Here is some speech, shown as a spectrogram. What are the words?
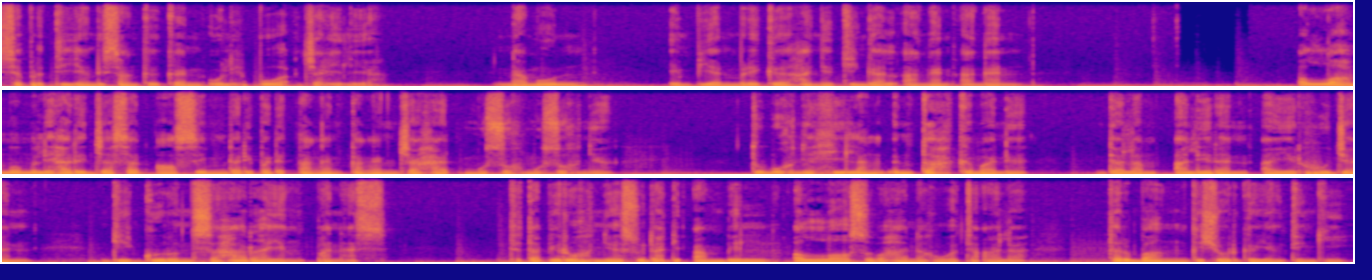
seperti yang disangkakan oleh puak jahiliah. Namun, impian mereka hanya tinggal angan-angan. Allah memelihara jasad Asim daripada tangan-tangan jahat musuh-musuhnya. Tubuhnya hilang entah ke mana dalam aliran air hujan di gurun Sahara yang panas. Tetapi rohnya sudah diambil Allah Subhanahu wa taala terbang ke syurga yang tinggi.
